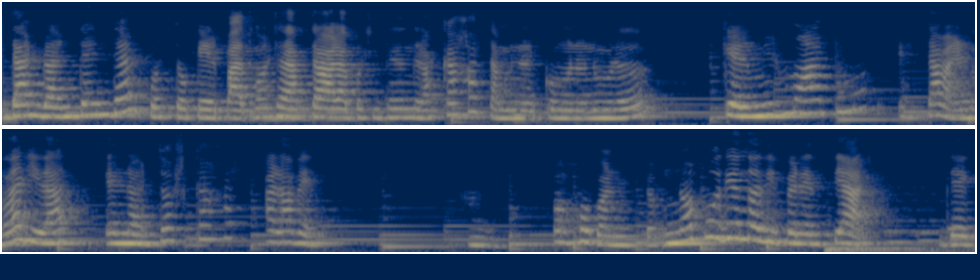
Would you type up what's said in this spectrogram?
dando a entender, puesto que el patrón se adaptaba a la posición de las cajas, también como en número 2, que el mismo átomo estaba en realidad en las dos cajas a la vez. Ojo con esto. No pudiendo diferenciar de,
